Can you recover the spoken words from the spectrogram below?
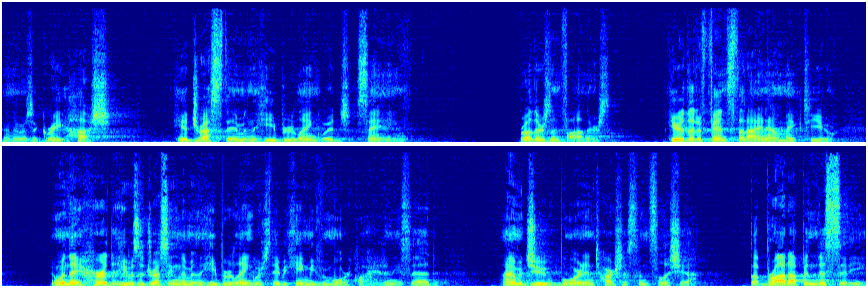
And there was a great hush. He addressed them in the Hebrew language, saying, Brothers and fathers, hear the defense that I now make to you. And when they heard that he was addressing them in the Hebrew language, they became even more quiet. And he said, I am a Jew, born in Tarsus in Cilicia, but brought up in this city,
